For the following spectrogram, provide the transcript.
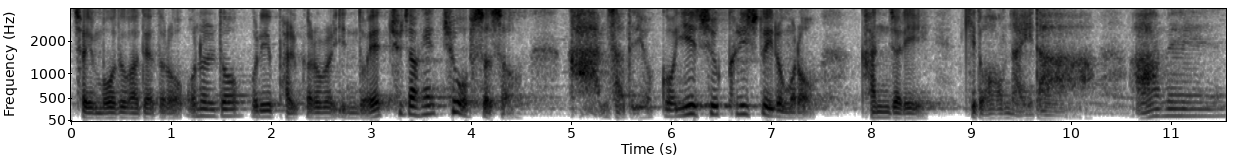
저희 모두가 되도록 오늘도 우리 발걸음을 인도에 주장해 주옵소서. 감사드렸고 예수 그리스도 이름으로 간절히 기도하옵나이다. 아멘.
